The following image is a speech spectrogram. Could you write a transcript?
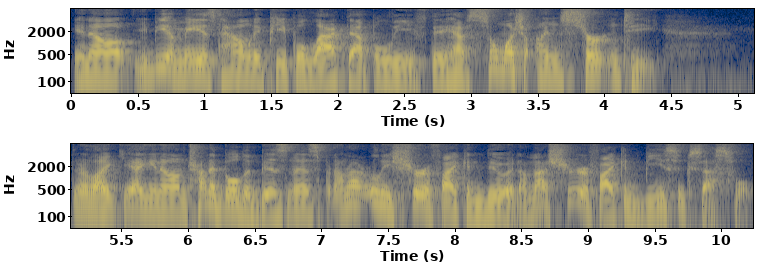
You know, you'd be amazed how many people lack that belief. They have so much uncertainty. They're like, yeah, you know, I'm trying to build a business, but I'm not really sure if I can do it. I'm not sure if I can be successful.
